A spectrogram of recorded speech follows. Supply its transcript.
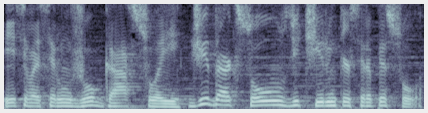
Esse vai ser um jogaço aí de Dark Souls de tiro em terceira pessoa.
